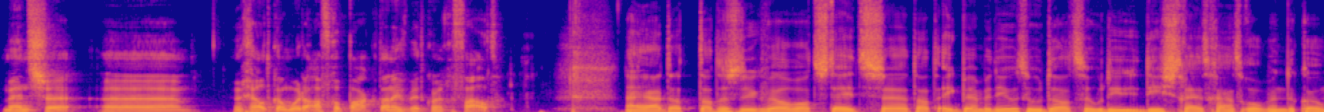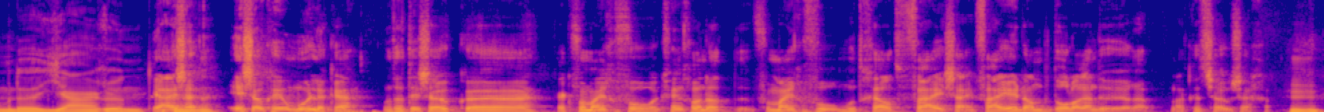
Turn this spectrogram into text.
mensen hun geld kan worden afgepakt, dan heeft Bitcoin gefaald. Nou ja, dat, dat is natuurlijk wel wat steeds. dat, ik ben benieuwd hoe, dat, hoe die, die strijd gaat erop in de komende jaren. Ja, is, is ook heel moeilijk, hè? Want dat is ook. kijk, voor mijn gevoel, ik vind gewoon dat. Voor mijn gevoel moet geld vrij zijn. Vrijer dan de dollar en de euro, laat ik het zo zeggen. Mm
